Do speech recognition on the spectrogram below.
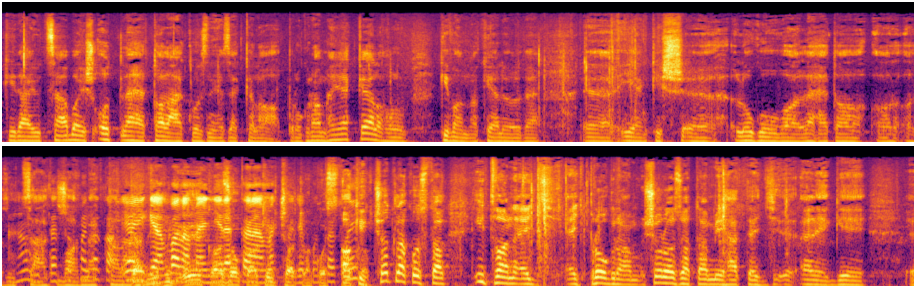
Király utcába, és ott lehet találkozni ezekkel a programhelyekkel, ahol ki vannak jelölve e, ilyen kis e, logóval lehet a, a, az utcákban megtalálni. Ja, igen, valamennyire azok, talán akik csatlakoztak. Akik csatlakoztak. Itt van egy, egy program sorozat, ami hát egy eléggé e,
